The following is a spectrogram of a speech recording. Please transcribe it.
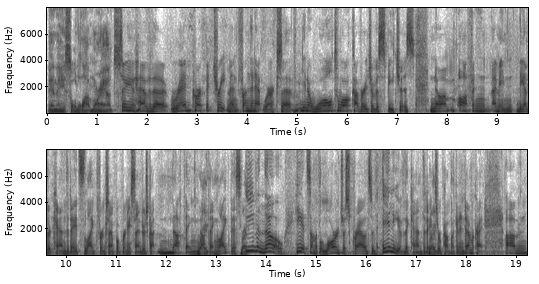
and they sold a lot more ads. So you have the red carpet treatment from the networks, uh, you know, wall-to-wall coverage of his speeches. No, often, I mean, the other candidates, like, for example, Bernie Sanders, got nothing, right. nothing like this, right. even though he had some of the largest crowds of any of the candidates, right. Republican and Democrat. Um,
